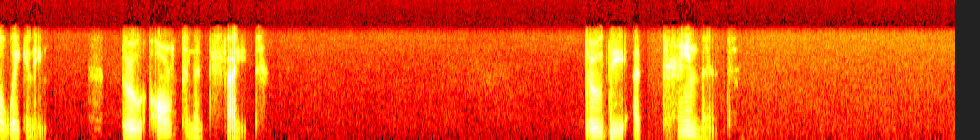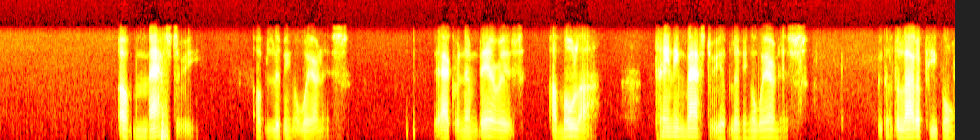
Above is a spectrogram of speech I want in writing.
awakening through alternate sight, through the attainment of mastery of living awareness. The acronym there is AMOLA, Attaining Mastery of Living Awareness. Because a lot of people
